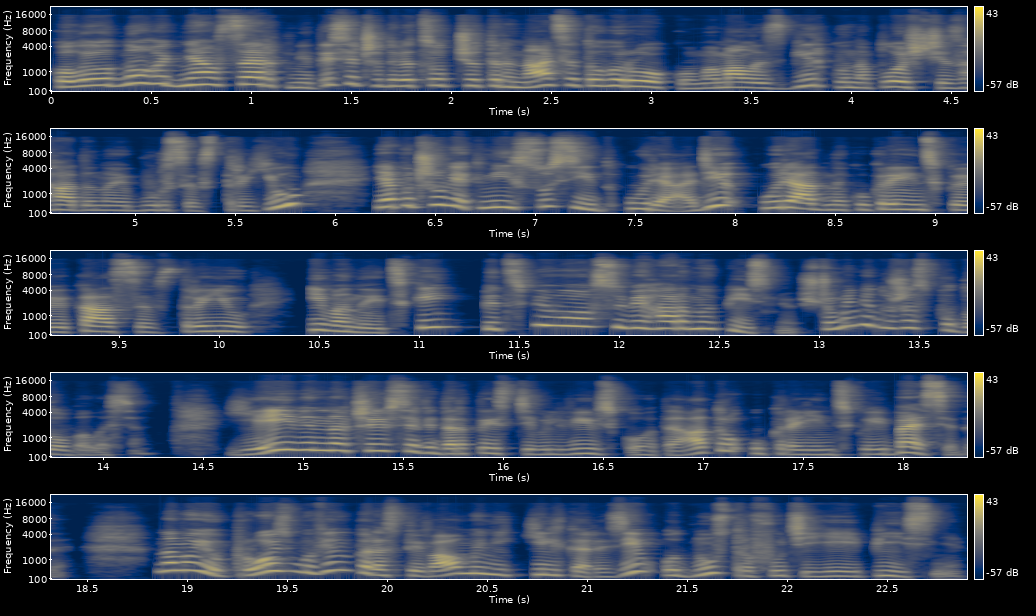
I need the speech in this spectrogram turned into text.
коли одного дня в серпні 1914 року ми мали збірку на площі згаданої бурси в Стрию, я почув, як мій сусід у ряді, урядник української каси в Стрию Іваницький, підспівував собі гарну пісню, що мені дуже сподобалася. Її він навчився від артистів Львівського театру української бесіди. На мою просьбу він переспівав мені кілька разів одну строфу тієї пісні.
